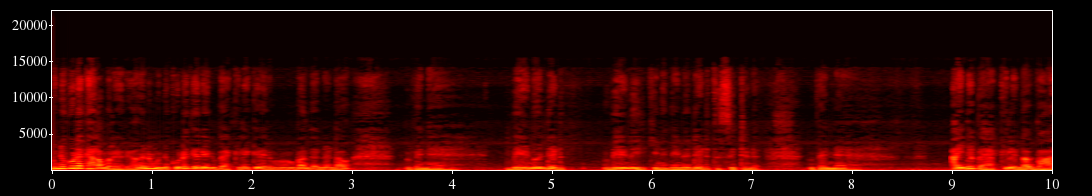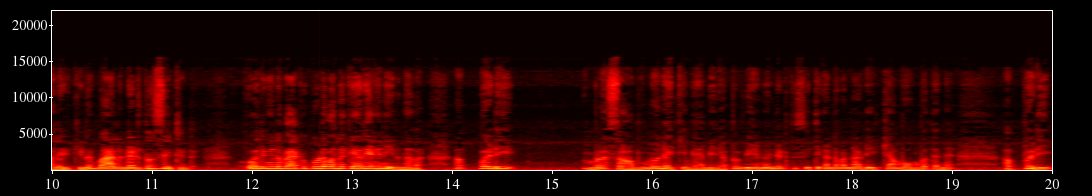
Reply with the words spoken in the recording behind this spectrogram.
മുന്നക്കൂടെ കയറാൻ പറയാം അങ്ങനെ മുന്നക്കൂടെ കയറി ഒരു ബാക്കിലേക്ക് വരുമ്പം തന്നെ ഉണ്ടാവും. പിന്നെ വേണുവിന്റെ അടുത്ത് വേണു ഇരിക്കുന്നത് വേണുവിന്റെ അടുത്ത് സീറ്റ് ഉണ്ട്. പിന്നെ അതിന്റെ ബാക്കിലുണ്ടാവും ബാല ഇരിക്കുന്നത് ബാലന്റെ അടുത്തും സീറ്റ് ഉണ്ട്. ഓരിങ്ങനെ ബാക്കിൽ കൂടെ വന്ന് കയറി അങ്ങനെ ഇരുന്നതാ. അപ്പടി നമ്മളെ സാബുമോനായിരിക്കും വേഗം വരിക. അപ്പം വേണുവിന്റെ അടുത്ത് സീറ്റ് കണ്ട പറഞ്ഞ അവിടെ ഇരിക്കാൻ പോകുമ്പോൾ തന്നെ അപ്പടി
